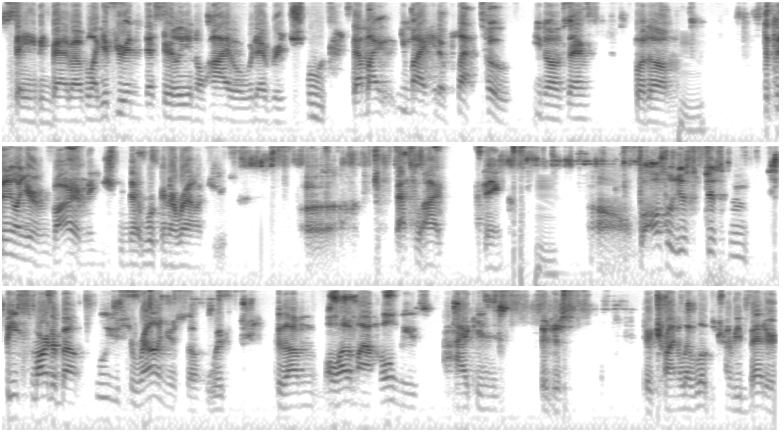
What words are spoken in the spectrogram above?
say anything bad about it, but like if you're in necessarily in Ohio or whatever, that might you might hit a plateau. You know what I'm saying? But um, mm-hmm. depending on your environment, you should be networking around you. Uh, that's what I think. Mm-hmm. Um, but also just just be smart about who you surround yourself with because I'm a lot of my homies. I can just they're just they're trying to level up. They're trying to be better.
